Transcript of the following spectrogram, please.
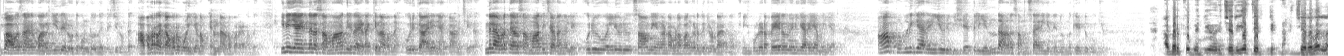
ഇപ്പോൾ അവസാനം വർഗീയതയിലോട്ട് കൊണ്ടുവന്ന് എത്തിച്ചിട്ടുണ്ട്. അവരുടെ കവർ പൊളിക്കണം എന്നാണ് പറയണത്. ഇനി ഞാൻ ഇന്നലെ സമാധിയുടെ ഇടയ്ക്ക് നടന്ന ഒരു കാര്യം ഞാൻ കാണിച്ചു തരാം. ഇന്നലെ അവിടുത്തെ ആ സമാധി ചടങ്ങിൽ ഒരു വലിയൊരു സ്വാമി എങ്ങാണ്ട് അവിടെ പങ്കെടുത്തിട്ടുണ്ടായിരുന്നു. എനിക്ക് പുള്ളിയുടെ പേരൊന്നും എനിക്ക് അറിയാൻ വയ്യ. ആ പുള്ളിക്കാരൻ ഈ ഒരു വിഷയത്തിൽ എന്താണ് സംസാരിക്കുന്നതെന്നൊന്ന് കേട്ടു നോക്കിയോ? അവർക്ക് പറ്റിയ ഒരു ചെറിയ തെറ്റ്. ചെറുതല്ല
